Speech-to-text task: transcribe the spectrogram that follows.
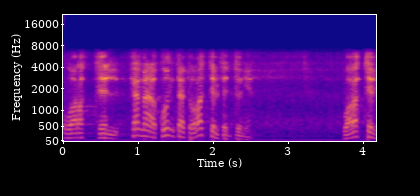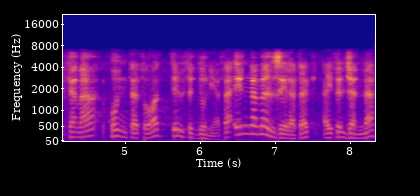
ورتل كما كنت ترتل في الدنيا. ورتل كما كنت ترتل في الدنيا. فإن منزلتك أي في الجنة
